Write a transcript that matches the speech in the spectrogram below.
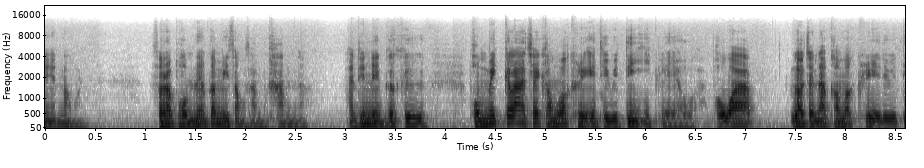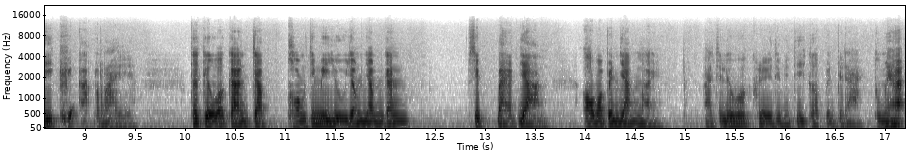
แน่นอน สำหรับผมเนี่ยก็มีสองสามคำนะอันที่หนึ่งก็คือ ผมไม่กล้าใช้คำว่า creativity อีกแล้ว เพราะว่าเราจะนับคำว่า creativity คืออะไร ถ้าเกิดว่าการจับของที่มีอยู่ยำๆกัน 18 อย่าง ออกมาเป็นอย่างใหม่ อาจจะเรียกว่า creativity ก็เป็นไปได้ ถูกไหมฮะ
